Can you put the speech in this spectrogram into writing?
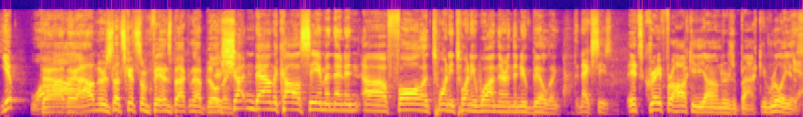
Yep. The, the Islanders. Let's get some fans back in that They're building. shutting down the Coliseum, and then in uh, fall of 2021, they're in the new building the next season. It's great for hockey. The Islanders are back. It really is. Yeah.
